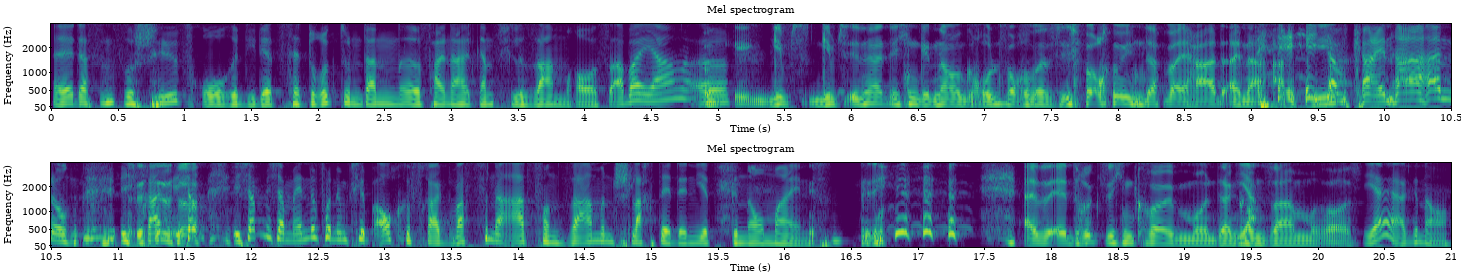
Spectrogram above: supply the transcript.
Äh, das sind so Schilfrohre, die der zerdrückt und dann äh, fallen da halt ganz viele Samen raus. Aber ja, äh, Gibt's, gibt's inhaltlich einen genauen Grund, warum, es, warum ihm dabei hart einer abgeht? ich habe keine Ahnung. Ich, frag, ich habe ich hab mich am Ende von dem Clip auch gefragt, was für eine Art von Samenschlacht er denn jetzt genau meint. Also er drückt sich einen Kolben und dann Ja. kommen Samen raus. Ja, ja, genau.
